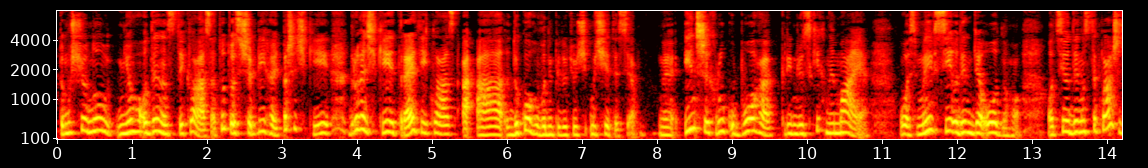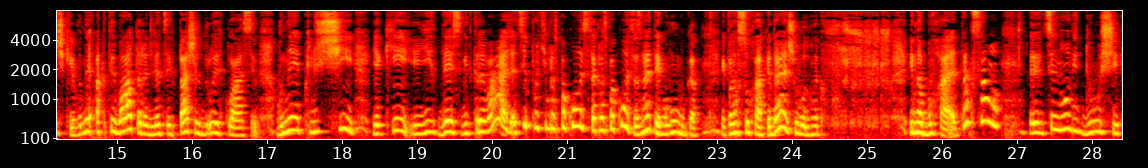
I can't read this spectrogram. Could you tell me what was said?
тому що ну в нього 11 клас, а тут ось ще бігають першачки, другачки, третій клас. А, а до кого вони підуть уч- учитися? Е, Інших рук у Бога, крім людських, немає. Ось ми всі один для одного. Оці одинадцятиклашечки, вони активатори для цих перших других класів. Вони ключі, які їх десь відкривають, а ці потім розпаковуються, так розпаковуються, знаєте, як гумка, як вона суха, кидаєш у воду, вона і набухає. Так само е, ці нові душі,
